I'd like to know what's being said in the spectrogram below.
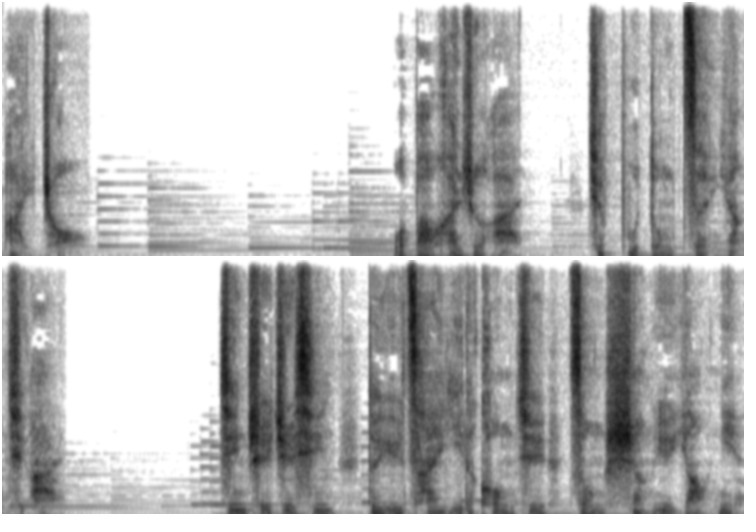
哀愁。我饱含热爱，却不懂怎样去爱。矜持之心，对于猜疑的恐惧，总胜于妖孽。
